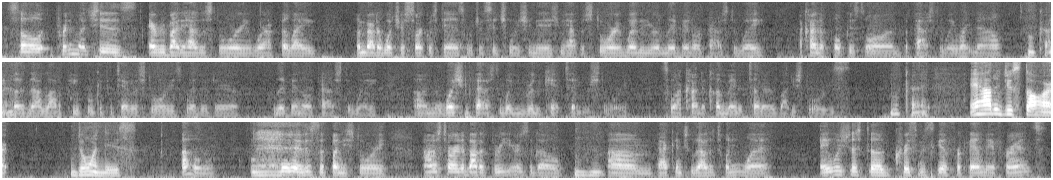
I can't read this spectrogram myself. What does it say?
So pretty much is everybody has a story where I feel like no matter what your circumstance, what your situation is, you have a story, whether you're living or passed away. I kind of focus on the passed away right now Okay. because not a lot of people get to tell their stories, whether they're living or passed away. Um, and once you pass away, you really can't tell your story. So I kind of come in and tell everybody stories. Okay. And how did you start doing this? Oh, this is a funny story. I started about it three years ago, Mhm. um, back in 2021. It was just a Christmas gift for family and friends.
